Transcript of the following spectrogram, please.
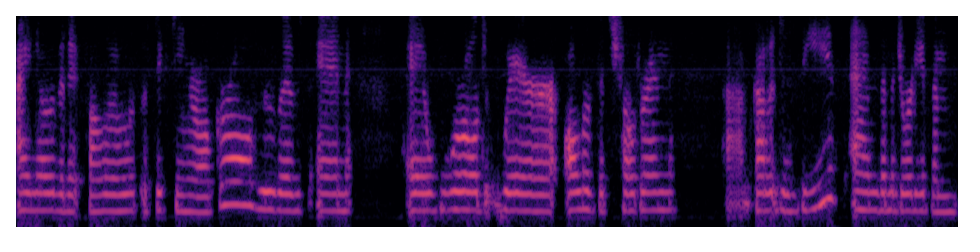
I know that it follows a 16-year-old girl who lives in a world where all of the children um, got a disease and the majority of them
